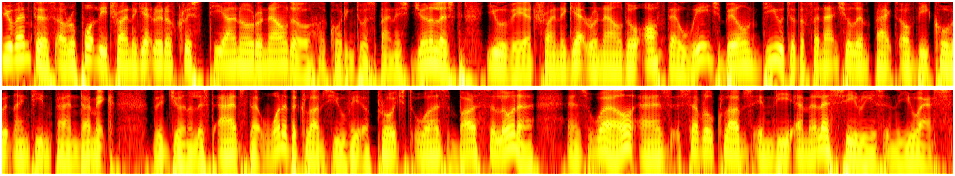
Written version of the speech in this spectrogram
Juventus are reportedly trying to get rid of Cristiano Ronaldo. According to a Spanish journalist, Juve are trying to get Ronaldo off their wage bill due to the financial impact of the COVID 19 pandemic. The journalist adds that one of the clubs Juve approached was Barcelona, as well as several clubs in the MLS series in the US.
